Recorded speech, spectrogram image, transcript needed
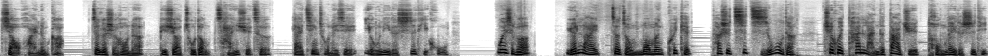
脚踝那么高。这个时候呢，必须要出动铲雪车。来清除那些油腻的尸体糊。为什么原来这种 moment Cricket 它是吃植物的，却会贪婪的大嚼同类的尸体，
